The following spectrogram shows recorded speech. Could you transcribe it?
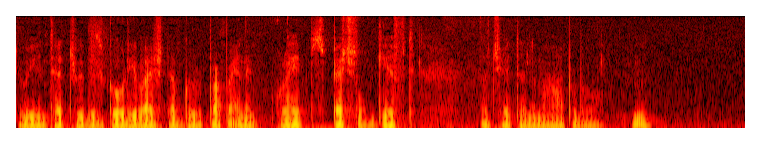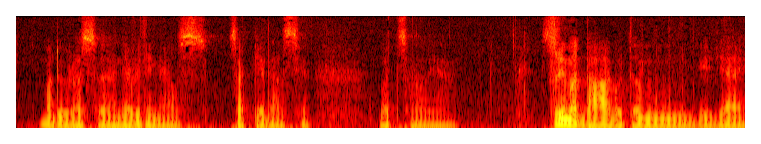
to be in touch with this Gaudiya Vaishnava Guru Prabhupada and the great special gift of Chaitanya Mahaprabhu. Hmm? Madhurasa and everything else. Sakyadasya, Vatsalya. Srimad Bhagavatam Vijay.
